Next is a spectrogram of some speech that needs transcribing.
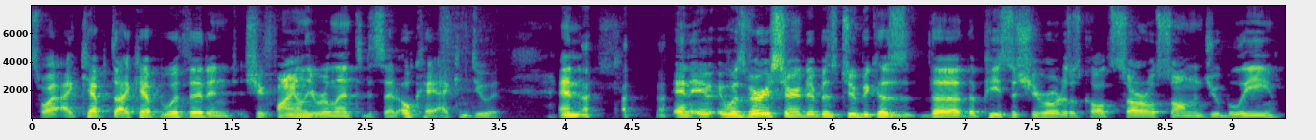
So I, I kept I kept with it, and she finally relented and said, "Okay, I can do it." And and it, it, was very serendipitous too because the the piece that she wrote is called "Sorrow Song and Jubilee."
